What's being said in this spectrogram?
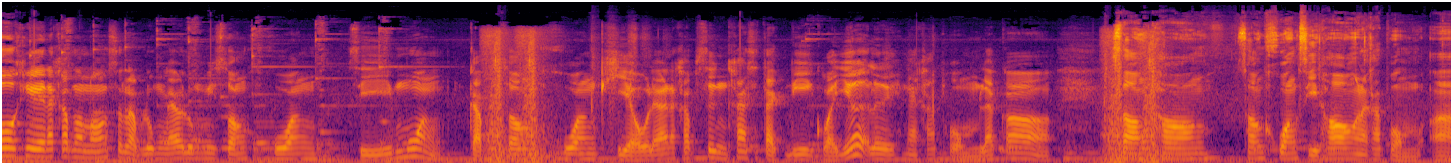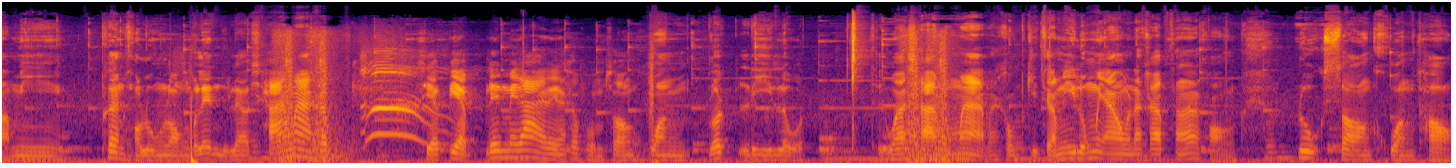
โอเคนะครับน้องๆสำหรับลุงแล้วลุงมีซองควงสีม่วงกับซองควงเขียวแล้วนะครับ ซึ่งค่าสแต็กดีกว่าเยอะเลยนะครับผมแล้วก็ซองทองซองควงสีทองนะครับผมมีเพื่อนของลุงลองเล่นอยู่แล้วช้ามากครับ เสียเปรียบเล่นไม่ได้เลยนะครับผมซองควงลดรีโหลด ถือว่าช้ามากๆนะครับกิจกรรมนี้ลุงไม่เอานะครับทางด้านของลูกซองควงทอง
